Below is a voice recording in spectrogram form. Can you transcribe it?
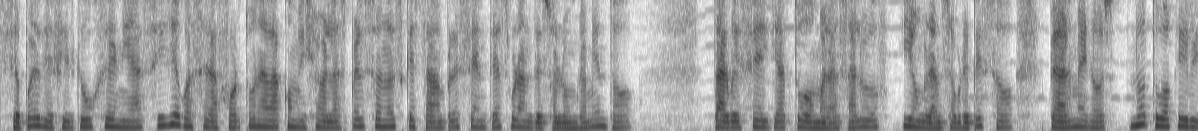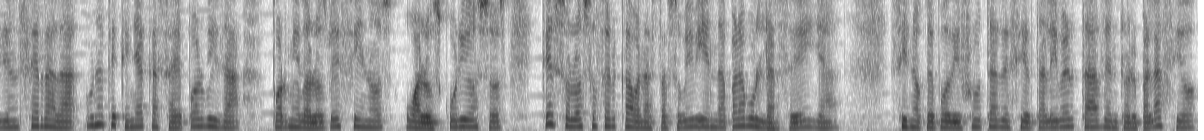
Se puede decir que Eugenia sí llegó a ser afortunada como dijeron las personas que estaban presentes durante su alumbramiento. Tal vez ella tuvo mala salud y un gran sobrepeso, pero al menos no tuvo que vivir encerrada en una pequeña casa de por vida por miedo a los vecinos o a los curiosos que solo se acercaban hasta su vivienda para burlarse de ella, sino que pudo disfrutar de cierta libertad dentro del palacio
